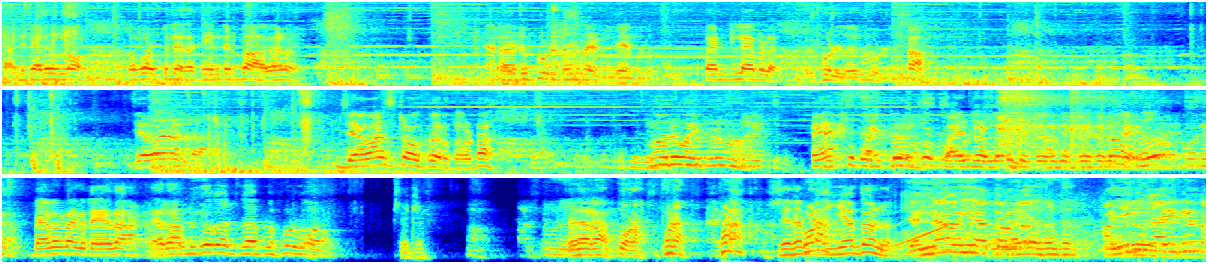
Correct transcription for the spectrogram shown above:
ചാടി ചാടി നിന്നോ? കുഴപ്പമില്ല. അതൊക്കെ ഇതിന്റെ ഒരു ഭാഗമാണ്. ഒരു full Red Label Red Label ഒരു ഫുള്ള് ഒരു ഫുള്ള് ആ. ജവാൻ സ്റ്റോക്ക് തീർന്നു കേട്ടോ ഏ? White rum. ഒരു മിനിറ്റ്, ഒരു മിനിറ്റ്, ഒരു മിനിറ്റ്. വേണം ഉണ്ടാക്കില്ല ഏതാ ഏതാ? പോടാ, പോടാ, പോടാ, ബാക്കിലേക്ക് എന്നാ വയ്യാത്തോണ്ട്? പയ്യക്ക് കഴിക്കണ്ട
